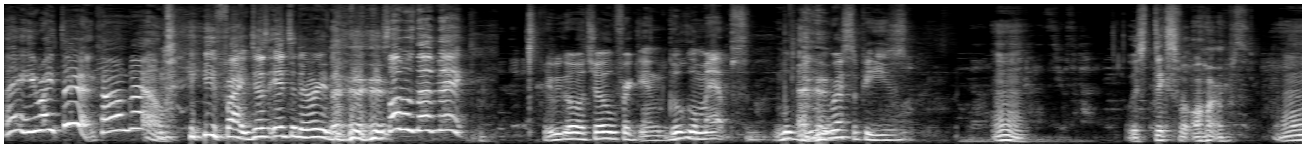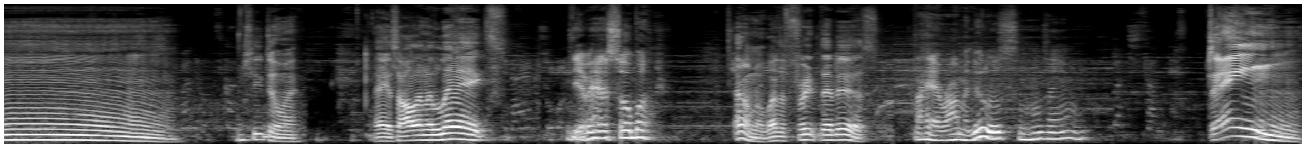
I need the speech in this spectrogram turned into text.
Hey, he right there. Calm down. he probably just entered the arena. Someone's not back. Here we go with your freaking Google Maps Google recipes. Mm. With sticks for arms. Mmm. What's she doing? Hey, it's all in the legs. You ever had soba? I don't know what the freak that is. I had ramen noodles. You know what I'm saying? Dang.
